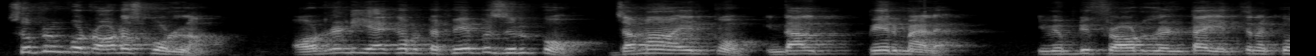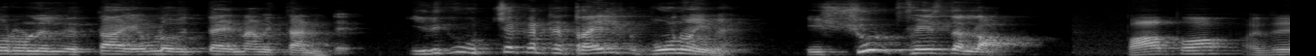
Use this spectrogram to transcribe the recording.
சுப்ரீம் கோர்ட் ஆர்டர்ஸ் போடலாம். ஆல்ரெடி ஏகப்பட்ட பேப்பர்ஸ் இருக்கும். ஜமா ஆயிருக்கும். இந்த ஆள் பேர் மேல. இவன் எப்படி ஃப்ராடுலண்டா எத்தனை கோரோனில் வித்தா எவ்வளவு வித்தா என்ன வித்தான்ட்டு. இதுக்கு உச்சக்கட்ட ட்ரையலுக்கு போனோம் இவன். இ ஷுட் ஃபேஸ் த லா பார்ப்போம் அது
